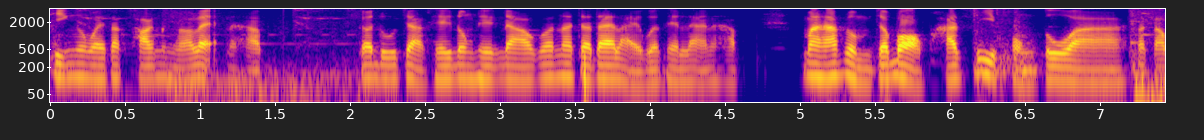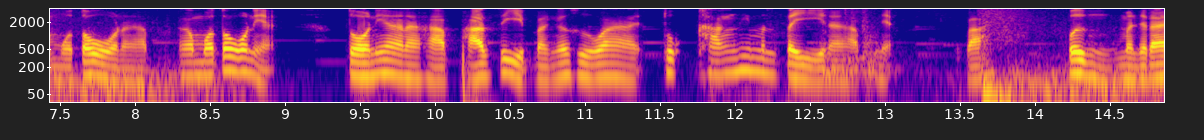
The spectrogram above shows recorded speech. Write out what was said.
ทิ้งเอาไว้สักพักหนึ่งแล้วแหละนะครับ ก็ดูจากเทคดงเทคดาวก็น่าจะได้หลายเปอร์เซ็นต์แล้วนะครับ มาครับผมจะบอกพาสซีฟของตัวสกามโมโตนะครับสกามโมโตเนี่ยตัวเนี้ยนะครับพาสซีฟมันก็คือว่าทุกครั้งที่มันตีนะครับเนี่ยปะปึ้งมันจะได้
